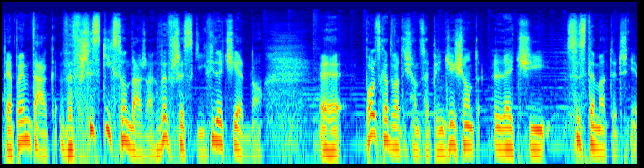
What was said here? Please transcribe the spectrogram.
to ja powiem tak, we wszystkich sondażach, we wszystkich widać jedno. E, Polska 2050 leci systematycznie,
